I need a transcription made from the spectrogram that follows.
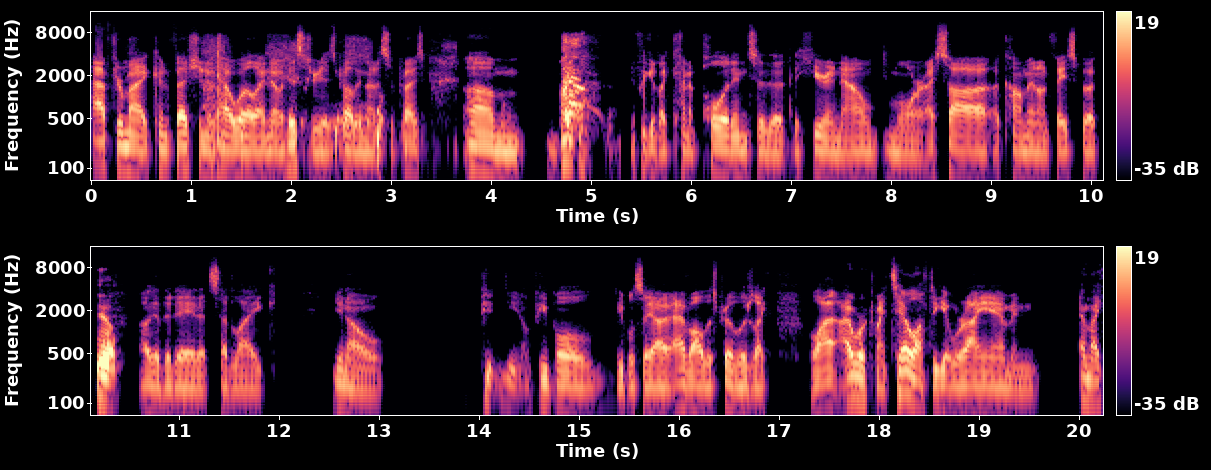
after my confession of how well I know history. It's probably not a surprise. Um, but if we could like kind of pull it into the the here and now more i saw a comment on facebook yeah. uh, the other day that said like you know you know people people say I, have all this privilege like well I, I worked my tail off to get where i am and and like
